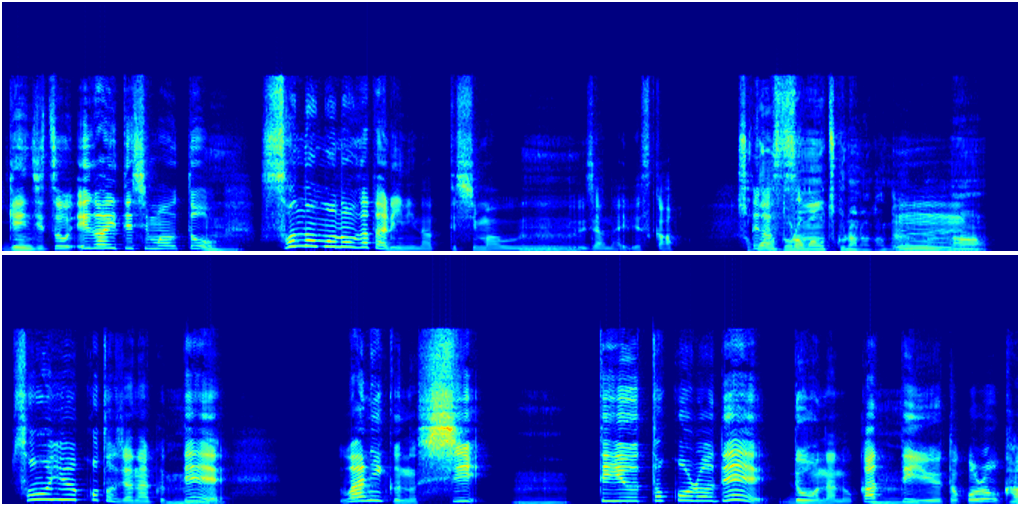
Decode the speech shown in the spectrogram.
現実を描いてしまうと、うんその物語になってしまうじゃないですか。そこのドラマを作らなあかんくなるからな。そういうことじゃなくて、ワニくんの死うんっていうところでどうなのかっていうところを考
